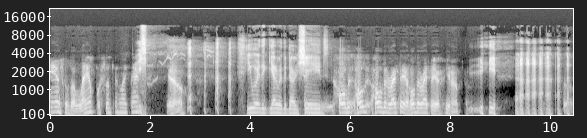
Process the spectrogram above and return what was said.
hands with a lamp or something like that. You know, You wear the you gotta wear the dark shades. hold it, hold it, hold it right there, hold it right there. You know, Yeah. So-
